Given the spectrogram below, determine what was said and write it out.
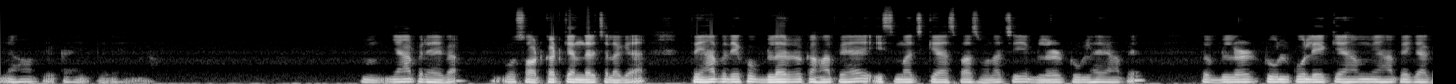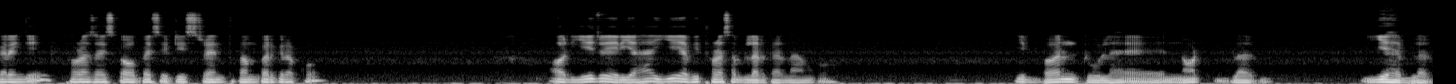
यहाँ पे कहीं पे रहेगा। यहाँ पे रहेगा। वो शॉर्टकट के अंदर चला गया है। तो यहाँ पे देखो ब्लर कहाँ पे है? इस मज के आसपास होना चाहिए। ब्लर टूल है यहाँ पे। तो ब्लर टूल को लेके हम यहाँ पे क्या करेंगे? थोड़ा सा इसका ओपेसिटी स्ट्रेंथ कम करके रखो। और ये जो एरिया है, ये अभी थोड़ा सा ब्लर करना है हमको। ये बर्न टूल है नॉट ब्लर ये है ब्लर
